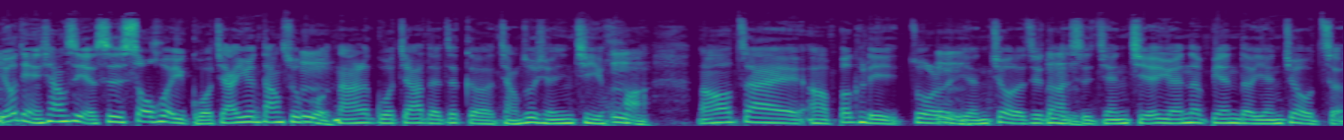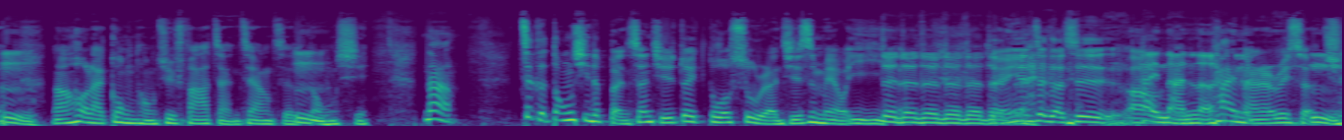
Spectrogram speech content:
有点像是也是受惠于国家，因为当初国拿了国家的这个奖助学金计划，然后在啊 Berkeley 做了研究的这段时间，结缘那边的研究者，然后后来共同去发展这样子的东西。那这个东西的本身其实对多数人其实没有意义。对对对对对对，因为这个是太难了，太难了 research。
